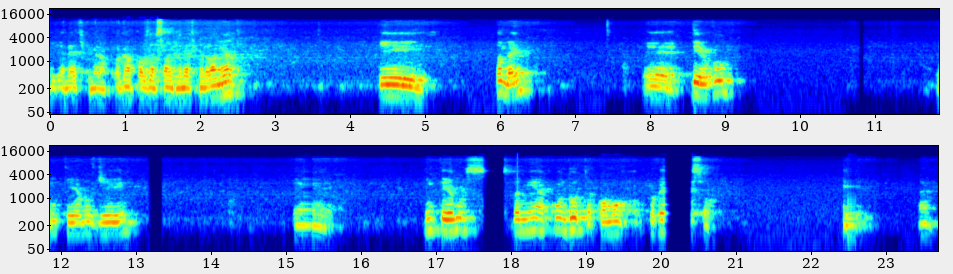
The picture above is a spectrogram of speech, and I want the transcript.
genética, programa de pós-graduação em genética e melhoramento, e também é, devo, em termos de é, em termos da minha conduta como professor. Né?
